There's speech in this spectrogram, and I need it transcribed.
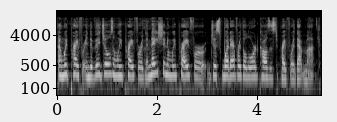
And we pray for individuals and we pray for the nation and we pray for just whatever the Lord calls us to pray for that month.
